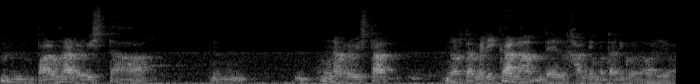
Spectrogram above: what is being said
mm, para una revista, mm, una revista norteamericana del Jardín Botánico de Nueva York.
